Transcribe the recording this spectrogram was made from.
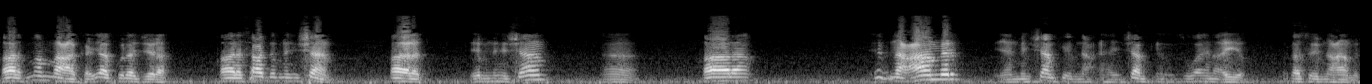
qaalat man macaka yaa kula jira qaala sacd ibnu hishaam. Qaalat ibnu hishaam? Qaala ibna caamir. Yani hishaamki ibn hishaamki waa ina ayo markaasuu ibna caamir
